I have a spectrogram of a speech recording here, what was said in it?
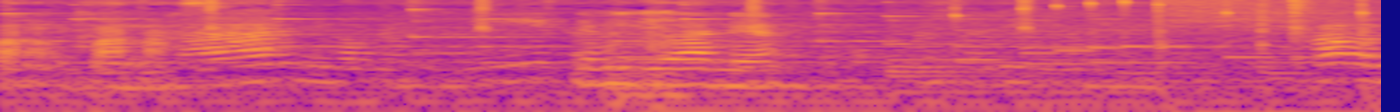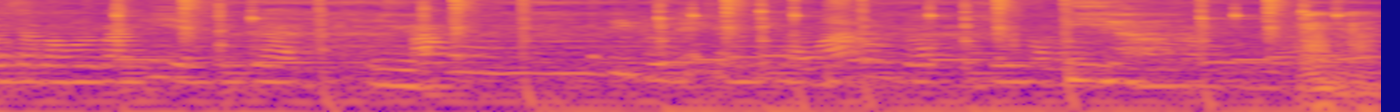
Pa- panas. Kan, 15 menit. Jam 9 ya. Terus kalau nggak bisa bangun pagi ya sudah. Iya. Aku tidurnya jam 3 malam dok. Iya. malam.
